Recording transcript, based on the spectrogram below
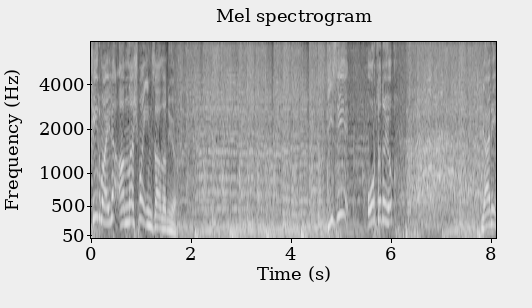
firmayla anlaşma imzalanıyor. Dizi ortada yok. Yani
